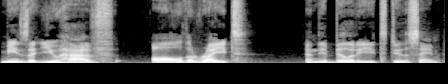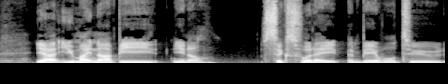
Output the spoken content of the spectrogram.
means that you have all the right and the ability to do the same. Yeah, you might not be, you know, six foot eight and be able to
